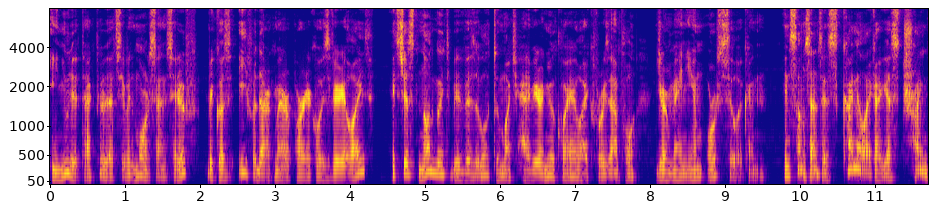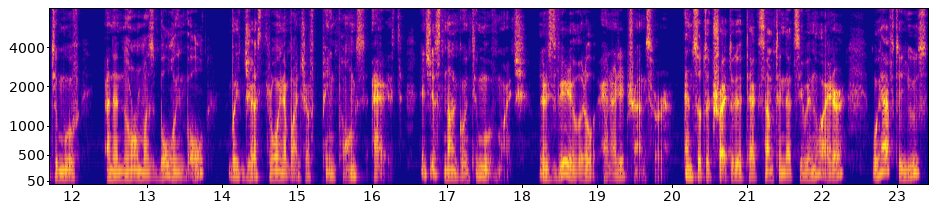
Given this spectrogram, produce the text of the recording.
a new detector that's even more sensitive, because if a dark matter particle is very light, it's just not going to be visible to much heavier nuclei like for example germanium or silicon. In some sense it's kinda like I guess trying to move an enormous bowling ball by just throwing a bunch of ping pongs at it it's just not going to move much. There's very little energy transfer. And so to try to detect something that's even lighter, we have to use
